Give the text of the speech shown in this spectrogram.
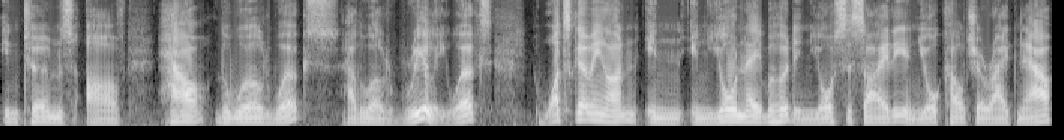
in terms of how the world works, how the world really works, what's going on in, in your neighborhood, in your society, in your culture right now,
